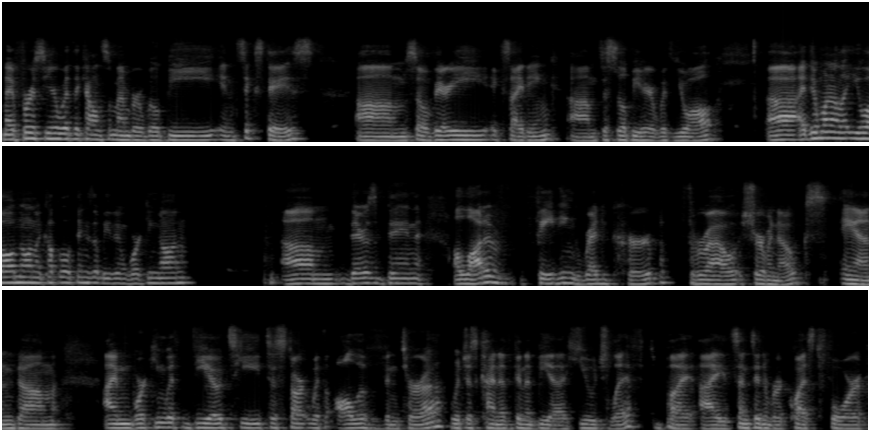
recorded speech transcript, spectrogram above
My first year with the council member will be in six days. Um, so very exciting um, to still be here with you all. Uh, I did want to let you all know on a couple of things that we've been working on. Um, there's been a lot of fading red curb throughout Sherman Oaks, and um, I'm working with DOT to start with all of Ventura, which is kind of going to be a huge lift. But I sent in a request for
